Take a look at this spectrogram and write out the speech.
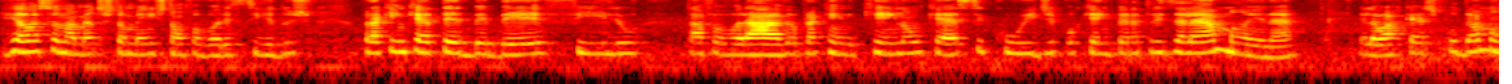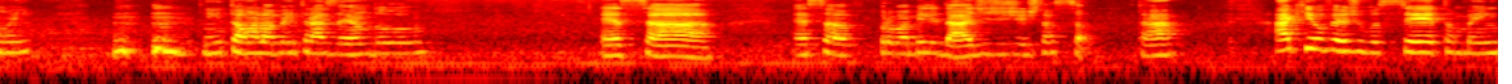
Relacionamentos também estão favorecidos. Para quem quer ter bebê, filho, tá favorável. Para quem, quem não quer, se cuide, porque a imperatriz ela é a mãe, né? Ela é o arquétipo da mãe. Então ela vem trazendo essa essa probabilidade de gestação, tá? Aqui eu vejo você também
